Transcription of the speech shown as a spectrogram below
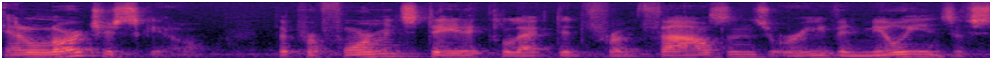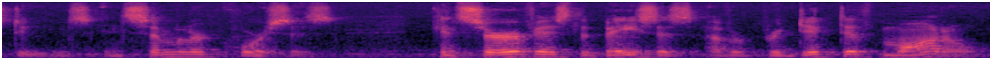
At a larger scale, the performance data collected from thousands or even millions of students in similar courses can serve as the basis of a predictive model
